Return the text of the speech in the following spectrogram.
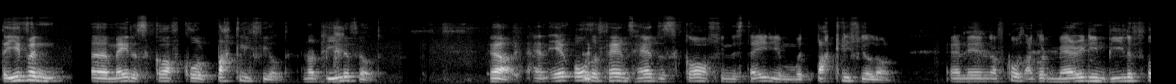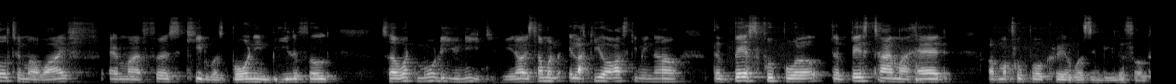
They even uh, made a scarf called Buckleyfield, not Bielefeld. Yeah, and all the fans had the scarf in the stadium with Buckleyfield on. And then, of course, I got married in Bielefeld to my wife, and my first kid was born in Bielefeld. So, what more do you need? You know, someone like you're asking me now, the best football, the best time I had of my football career was in Bielefeld.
